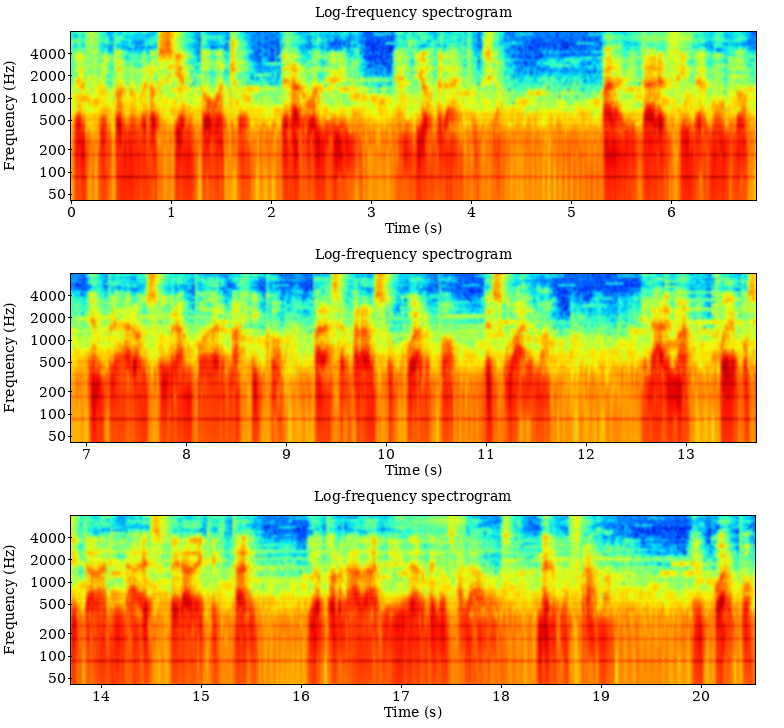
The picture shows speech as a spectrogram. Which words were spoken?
del fruto número 108 del árbol divino, el dios de la destrucción. Para evitar el fin del mundo, emplearon su gran poder mágico para separar su cuerpo de su alma. El alma fue depositada en la esfera de cristal y otorgada al líder de los alados, Melbuframa. El cuerpo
